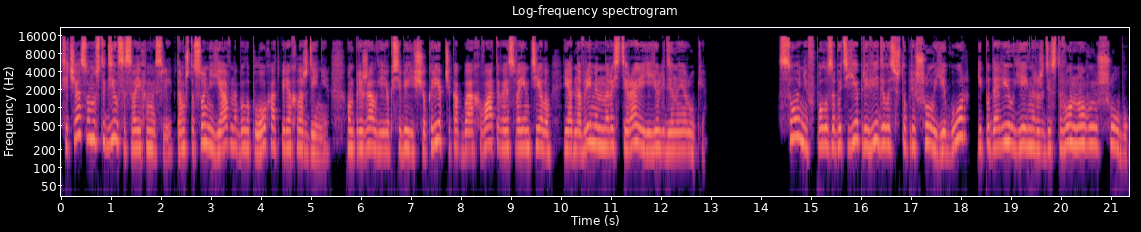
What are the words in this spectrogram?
Сейчас он устыдился своих мыслей, потому что Соне явно было плохо от переохлаждения. Он прижал ее к себе еще крепче, как бы охватывая своим телом и одновременно растирая ее ледяные руки. Соне в полузабытье привиделось, что пришел Егор и подарил ей на Рождество новую шубу.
